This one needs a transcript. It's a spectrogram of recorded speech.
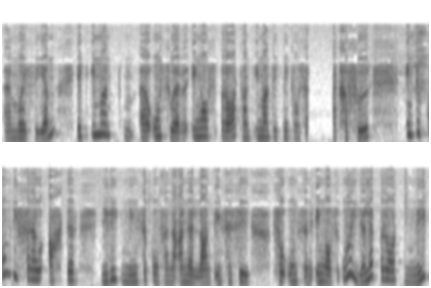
uh, museum het iemand uh, ons hoor Engels praat want iemand het met ons gesprek gevoer. En toe kom die vrou agter, hierdie mense kom van 'n ander land en sy sê vir ons in Engels: "O, julle praat net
